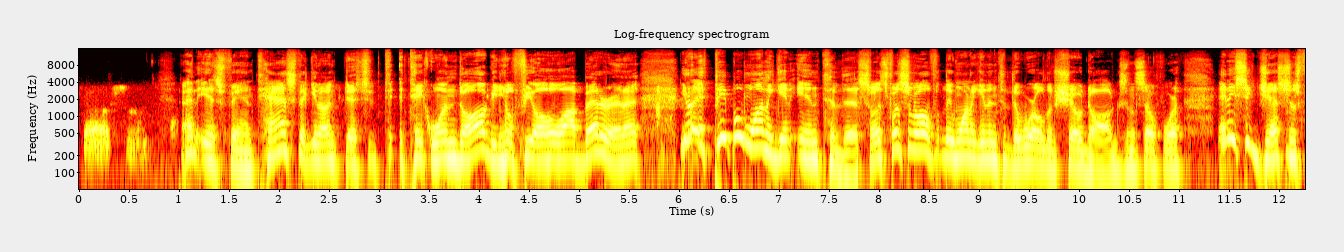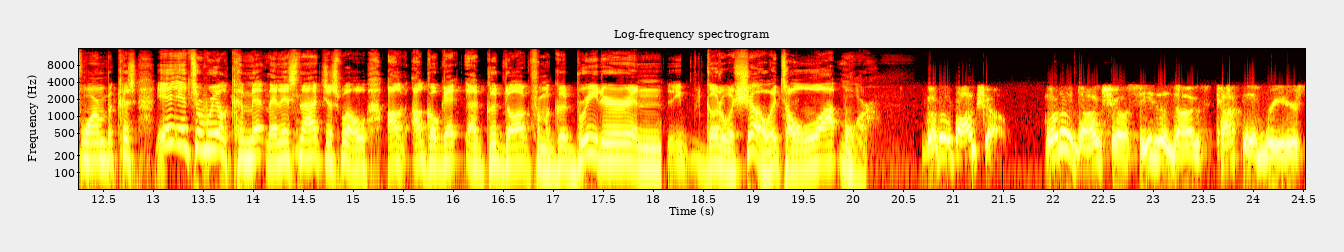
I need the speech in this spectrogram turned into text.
stuff. So that is fantastic. You know, just t- take one dog and you'll feel a whole lot better. And I, you know, if people want to get into this, so first of all, if they want to get into the world of show dogs and so forth, any suggestions for them? Because it, it's a real commitment. It's not just well, I'll I'll go get a good dog from a good breeder and go to a show. It's a lot more. Go to a dog show. Go to a dog show. See the dogs. Talk to the breeders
